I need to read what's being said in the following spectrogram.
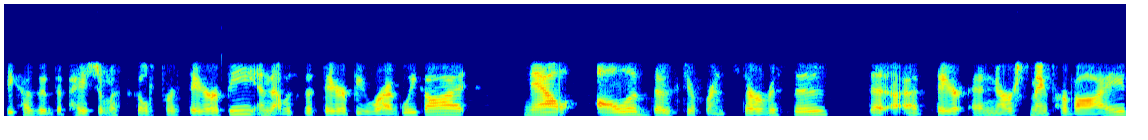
because if the patient was skilled for therapy and that was the therapy RUG we got, now all of those different services that a, ther- a nurse may provide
